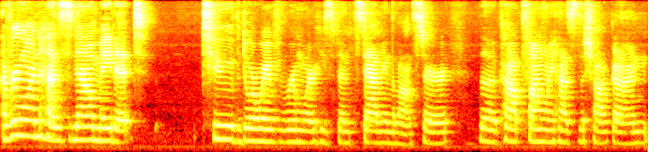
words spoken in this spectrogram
Everyone has now made it to the doorway of the room where he's been stabbing the monster. The cop finally has the shotgun,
